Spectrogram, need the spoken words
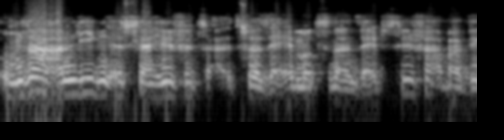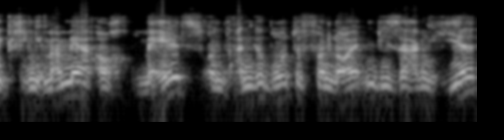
unser Anliegen ist ja Hilfe zur emotionalen Selbsthilfe, aber wir kriegen immer mehr auch Mails und Angebote von Leuten, die sagen, hier,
